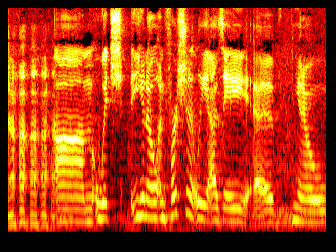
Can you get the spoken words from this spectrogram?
um, which you know, unfortunately, as a, a you know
